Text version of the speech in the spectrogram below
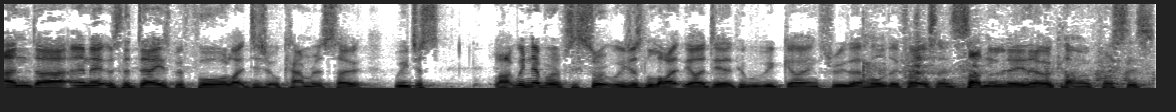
And, uh, and it was the days before like digital cameras, so we just, like, we never actually saw it, we just liked the idea that people would be going through their holiday photos, and suddenly they would come across this,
